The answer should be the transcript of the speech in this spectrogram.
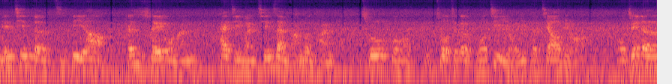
年轻的子弟哈，跟随我们。太极门亲善访问团出国做这个国际友谊的交流，我觉得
